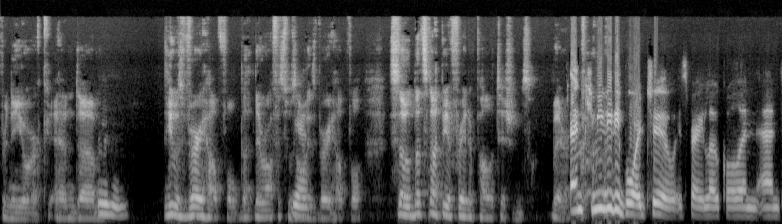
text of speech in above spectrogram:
for New York, and um, Mhm. he was very helpful. Their office was Yeah. always very helpful. So let's not be afraid of politicians. There. and community board too is very local and and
